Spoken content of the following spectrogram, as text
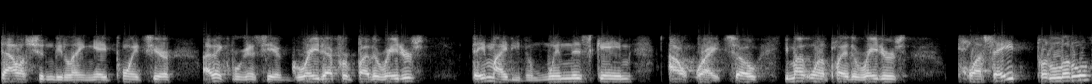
Dallas shouldn't be laying eight points here. I think we're going to see a great effort by the Raiders. They might even win this game outright. So you might want to play the Raiders plus eight. Put a little,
